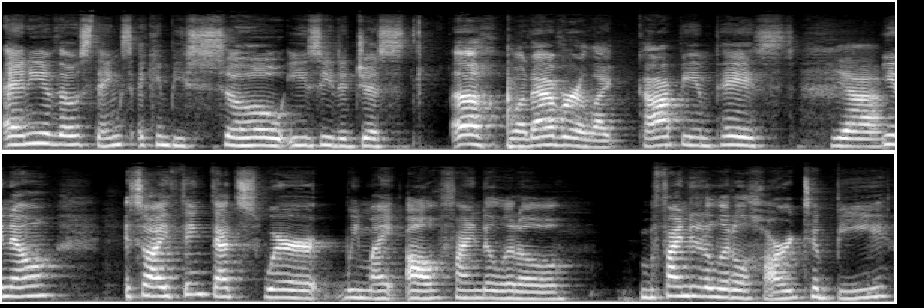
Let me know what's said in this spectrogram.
any of those things, it can be so easy to just, ugh, whatever, like copy and paste. Yeah. You know? So I think that's where we might all find a little, find it a little hard to be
